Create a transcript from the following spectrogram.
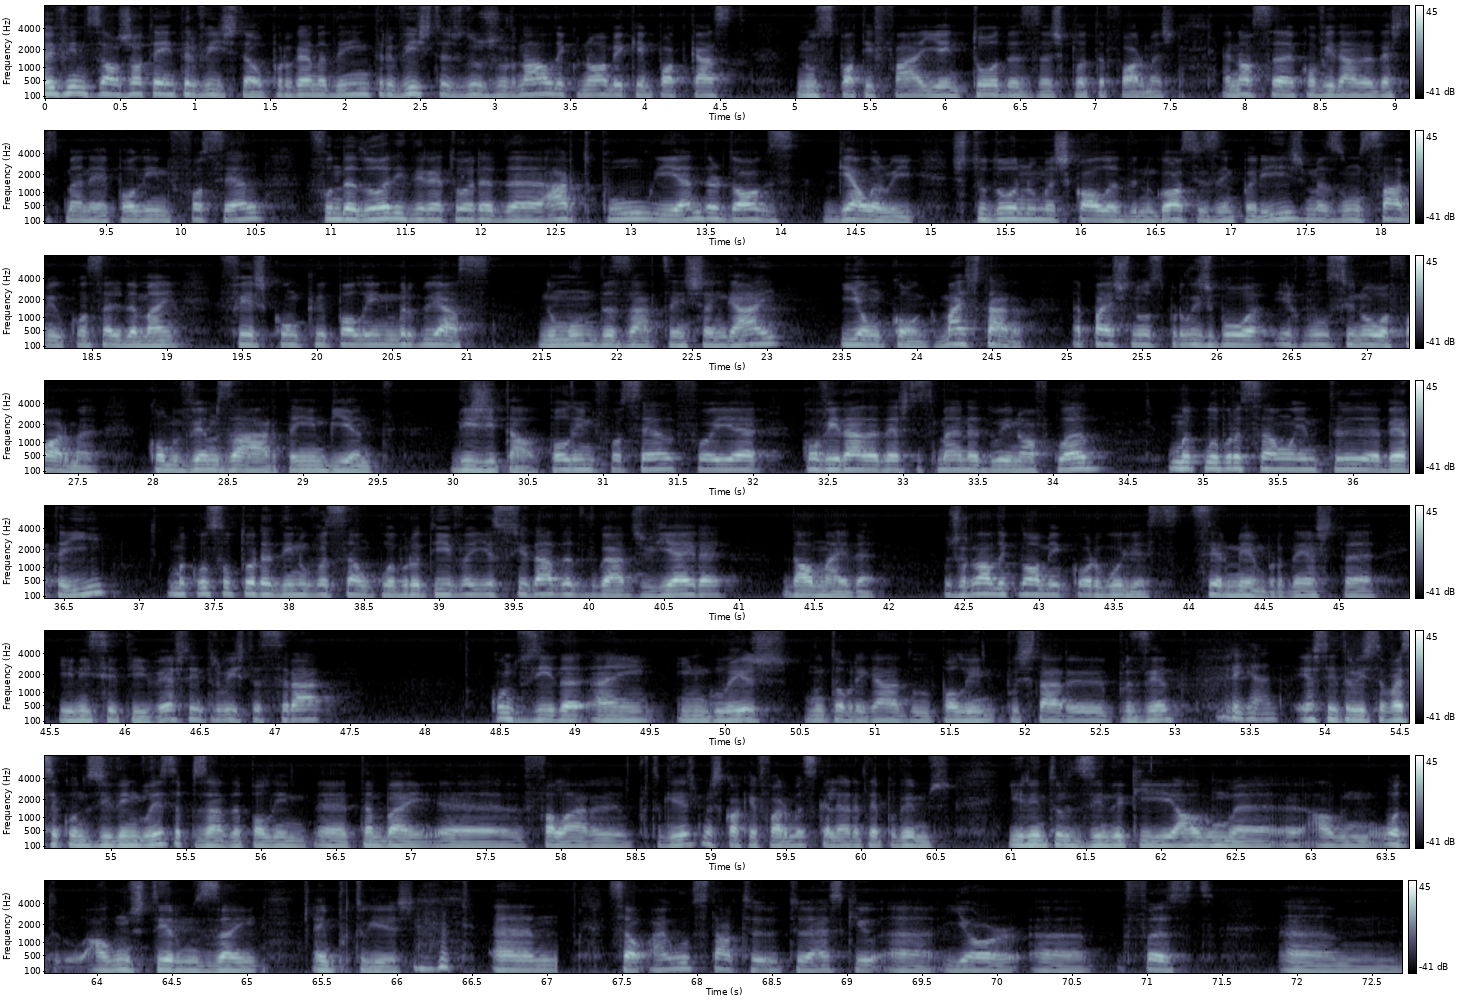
Bem-vindos ao J Entrevista, o programa de entrevistas do Jornal Económico em podcast no Spotify e em todas as plataformas. A nossa convidada desta semana é Pauline Fossel, fundadora e diretora da Art Pool e Underdogs Gallery. Estudou numa escola de negócios em Paris, mas um sábio conselho da mãe fez com que Pauline mergulhasse no mundo das artes em Xangai e Hong Kong. Mais tarde, apaixonou-se por Lisboa e revolucionou a forma como vemos a arte em ambiente digital. Pauline Fossel foi a convidada desta semana do Inov Club, uma colaboração entre a BetaI, uma consultora de inovação colaborativa, e a Sociedade de Advogados Vieira da Almeida. O Jornal Económico orgulha-se de ser membro desta iniciativa. Esta entrevista será conduzida em inglês. Muito obrigado, Pauline, por estar uh, presente. Obrigada. Esta entrevista vai ser conduzida em inglês, apesar da Pauline uh, também uh, falar português, mas de qualquer forma, se calhar até podemos ir introduzindo aqui alguma, algum outro, alguns termos em, em português. um, so, I will start to, to ask you your first um,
